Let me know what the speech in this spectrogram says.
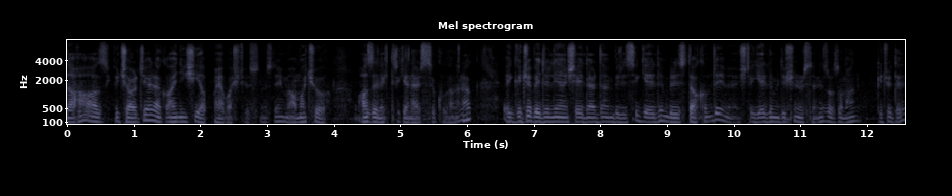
daha az güç harcayarak aynı işi yapmaya başlıyorsunuz değil mi? Amaç o. Az elektrik enerjisi kullanarak. E, gücü belirleyen şeylerden birisi gerilim, birisi de akım değil mi? İşte gerilimi düşünürseniz o zaman gücü de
